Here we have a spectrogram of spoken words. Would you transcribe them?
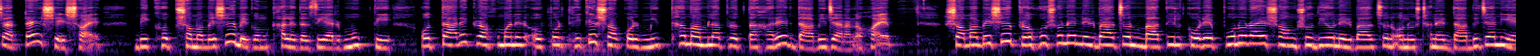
চারটায় শেষ হয়। বিক্ষোভ সমাবেশে বেগম খালেদা জিয়ার মুক্তি ও তারেক রহমানের ওপর থেকে সকল মিথ্যা মামলা প্রত্যাহারের দাবি জানানো হয়। সমাবেশে প্রহসনের নির্বাচন বাতিল করে পুনরায় সংসদীয় নির্বাচন অনুষ্ঠানের দাবি জানিয়ে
